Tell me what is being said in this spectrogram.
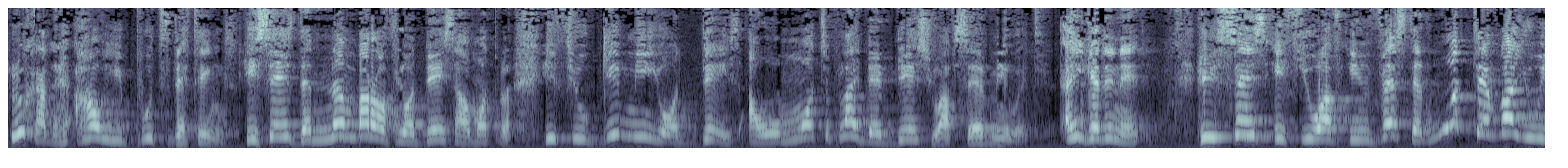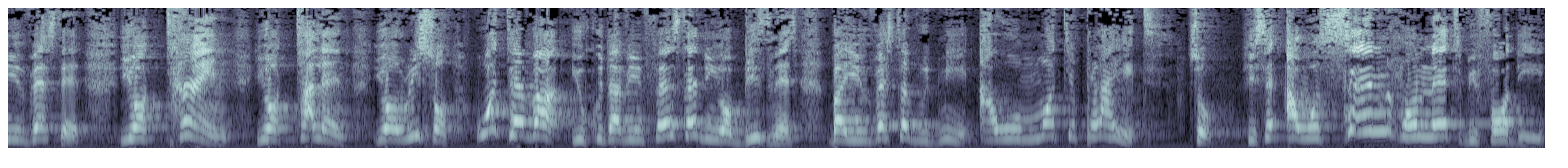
Look at how he puts the things. He says, The number of your days I'll multiply. If you give me your days, I will multiply the days you have served me with. Are you getting it? He says, if you have invested, whatever you invested, your time, your talent, your resource, whatever you could have invested in your business, but invested with me, I will multiply it. So he said, I will send hornets before thee,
